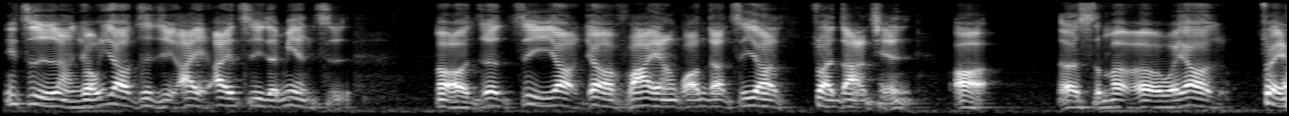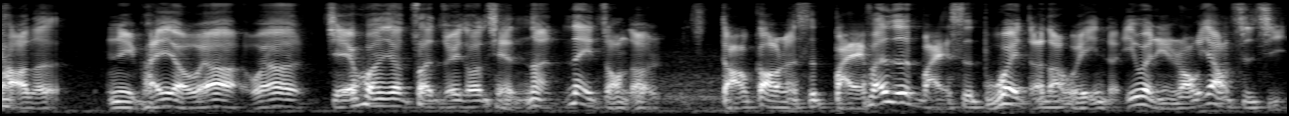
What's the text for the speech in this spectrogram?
你只想荣耀自己，爱爱自己的面子，呃，这自己要要发扬光大，自己要赚大钱啊，呃，什么呃，我要最好的女朋友，我要我要结婚，要赚最多钱，那那种的。祷告呢是百分之百是不会得到回应的，因为你荣耀自己，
